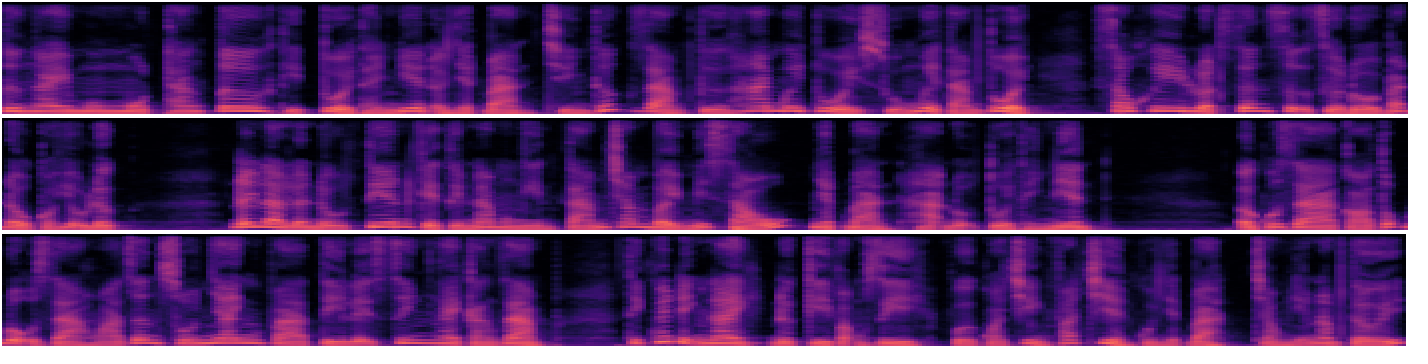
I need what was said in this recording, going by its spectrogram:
từ ngày mùng 1 tháng 4 thì tuổi thành niên ở Nhật Bản chính thức giảm từ 20 tuổi xuống 18 tuổi sau khi luật dân sự sửa đổi bắt đầu có hiệu lực. Đây là lần đầu tiên kể từ năm 1876 Nhật Bản hạ độ tuổi thành niên. Ở quốc gia có tốc độ già hóa dân số nhanh và tỷ lệ sinh ngày càng giảm, thì quyết định này được kỳ vọng gì với quá trình phát triển của Nhật Bản trong những năm tới?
